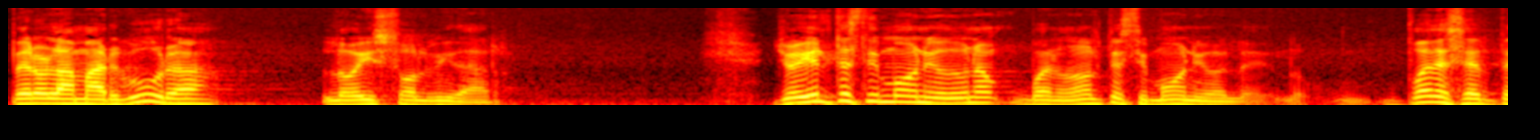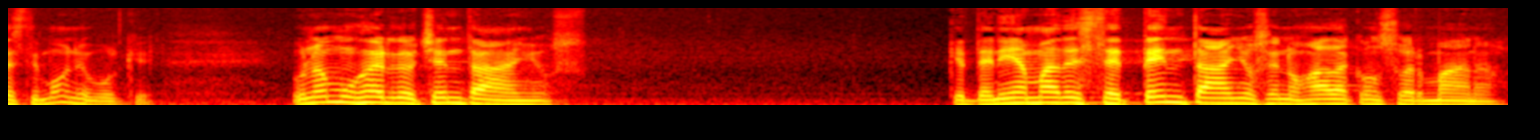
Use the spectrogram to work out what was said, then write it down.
pero la amargura lo hizo olvidar. Yo oí el testimonio de una, bueno, no el testimonio, puede ser testimonio porque una mujer de 80 años que tenía más de 70 años enojada con su hermana.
